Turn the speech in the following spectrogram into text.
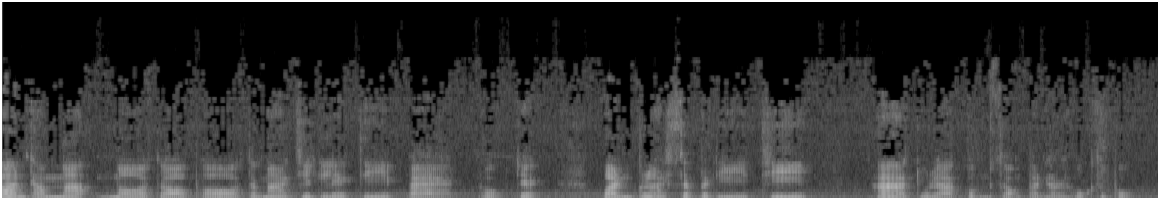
บ้านธรรมะมสพสมาชิกเลขที่ 867 วันพฤหัสบดีที่ 5 ตุลาคม 2566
